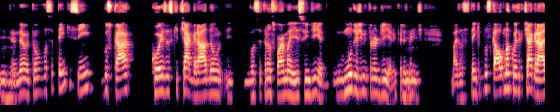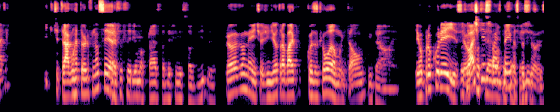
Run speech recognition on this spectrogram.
Uhum. Entendeu? Então você tem que sim buscar coisas que te agradam e você transforma isso em dinheiro. O mundo gira em torno de dinheiro, infelizmente. Mas você tem que buscar alguma coisa que te agrade e que te traga um retorno financeiro. Essa seria uma frase pra definir sua vida? Provavelmente. Hoje em dia eu trabalho com coisas que eu amo, então Então, é. eu procurei isso. Você eu acho que isso faz bem para as pessoas.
